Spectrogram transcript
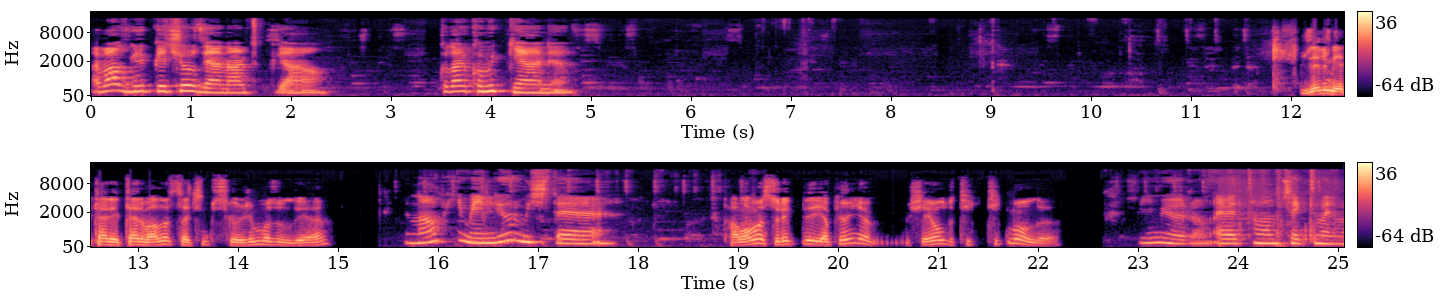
Ay valla gülüp geçiyoruz yani artık ya. O kadar komik ki yani. Güzelim yeter yeter. Vallahi saçın psikolojim bozuldu. Ya Ne yapayım elliyorum işte. Tamam ama sürekli yapıyorsun ya şey oldu tik tik mi oldu? Bilmiyorum. Evet tamam çektim elimi.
